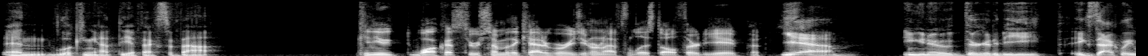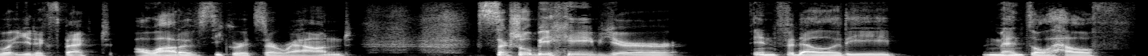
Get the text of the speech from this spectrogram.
and looking at the effects of that. Can you walk us through some of the categories? You don't have to list all 38, but. Yeah. You know, they're going to be exactly what you'd expect. A lot of secrets around sexual behavior, infidelity, mental health,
